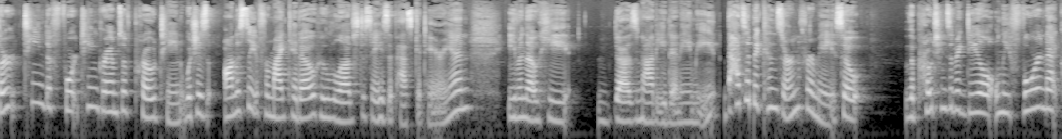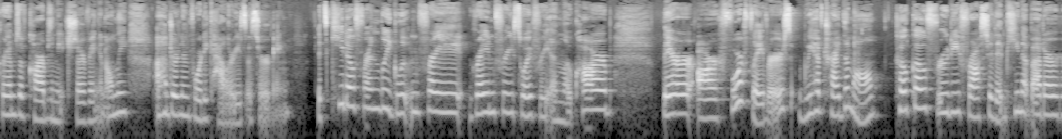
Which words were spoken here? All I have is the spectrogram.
13 to 14 grams of protein, which is honestly for my kiddo who loves to say he's a pescatarian, even though he does not eat any meat. That's a big concern for me. So the protein's a big deal, only four net grams of carbs in each serving and only 140 calories a serving. It's keto friendly, gluten free, grain free, soy free, and low carb. There are four flavors. We have tried them all cocoa, fruity, frosted, and peanut butter.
